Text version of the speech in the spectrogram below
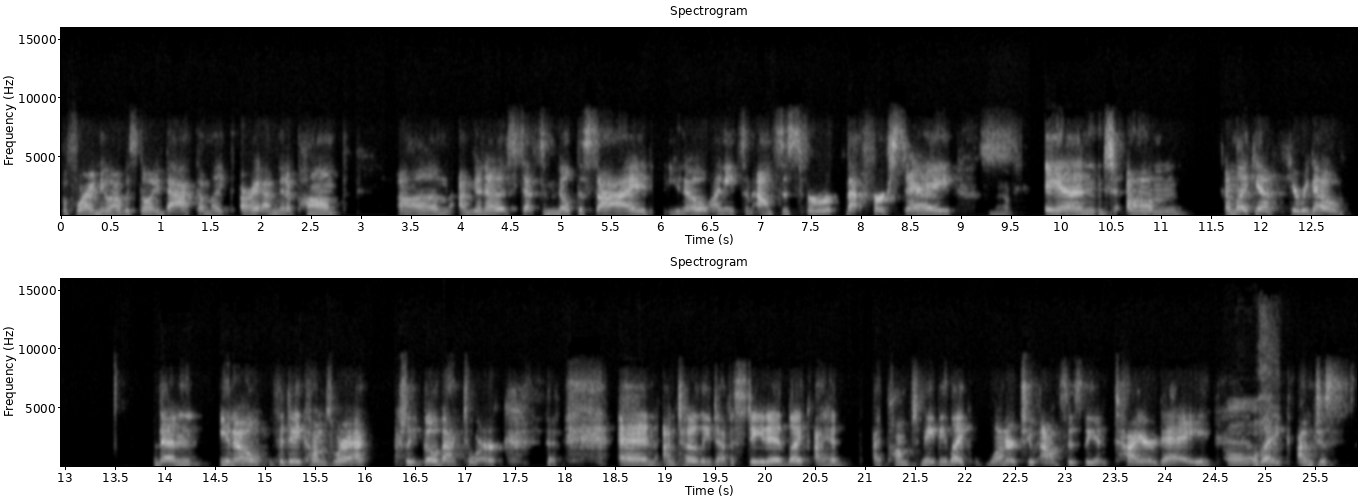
before I knew I was going back, I'm like, all right, I'm going to pump. Um, I'm going to set some milk aside. You know, I need some ounces for that first day. Yep. And um, I'm like, yeah, here we go. Then, you know, the day comes where I actually go back to work and I'm totally devastated. Like, I had, I pumped maybe like one or two ounces the entire day. Oh. Like, I'm just,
